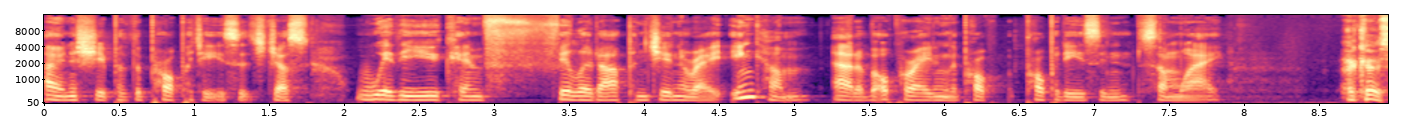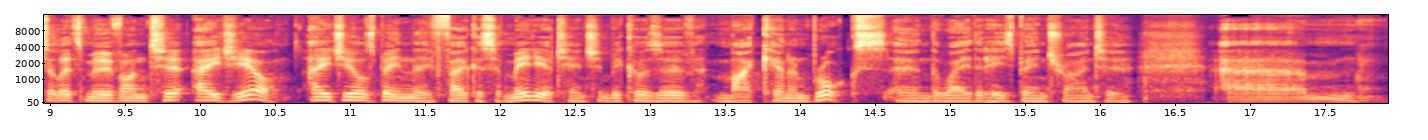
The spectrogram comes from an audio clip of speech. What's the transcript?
ownership of the properties, it's just whether you can fill it up and generate income out of operating the pro- properties in some way. Okay, so let's move on to AGL. AGL's been the focus of media attention because of Mike Cannon Brookes and the way that he's been trying to um,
